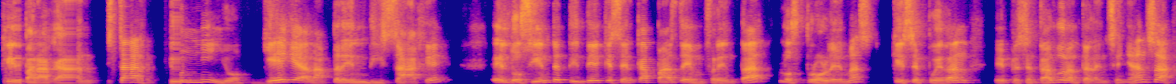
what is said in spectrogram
que para garantizar que un niño llegue al aprendizaje, el docente tiene que ser capaz de enfrentar los problemas que se puedan eh, presentar durante la enseñanza.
